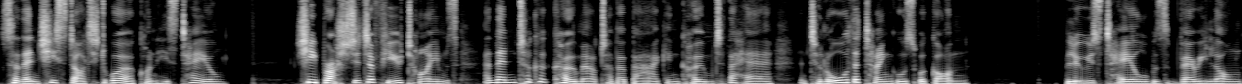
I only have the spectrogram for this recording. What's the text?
so then she started work on his tail. She brushed it a few times and then took a comb out of her bag and combed the hair until all the tangles were gone. Blue's tail was very long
